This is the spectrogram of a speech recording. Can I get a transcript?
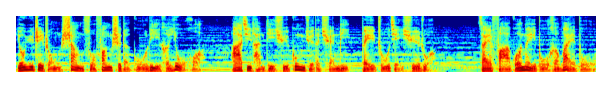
由于这种上诉方式的鼓励和诱惑。阿基坦地区公爵的权力被逐渐削弱，在法国内部和外部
